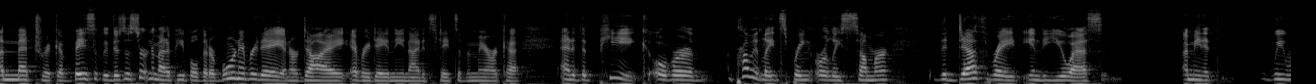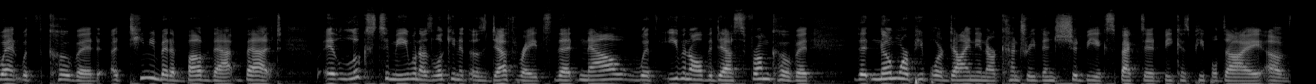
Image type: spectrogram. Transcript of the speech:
a metric of basically there's a certain amount of people that are born every day and or die every day in the United States of America. And at the peak, over probably late spring, early summer, the death rate in the U.S. I mean, it's we went with COVID a teeny bit above that, but it looks to me when I was looking at those death rates that now with even all the deaths from COVID, that no more people are dying in our country than should be expected because people die of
